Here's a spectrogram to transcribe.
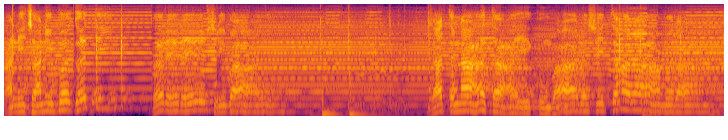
છાની છાની ભગતિ કરે રે શ્રીબાઈ. જાતના હતા એ કુંભાર સીતારામ રામ.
